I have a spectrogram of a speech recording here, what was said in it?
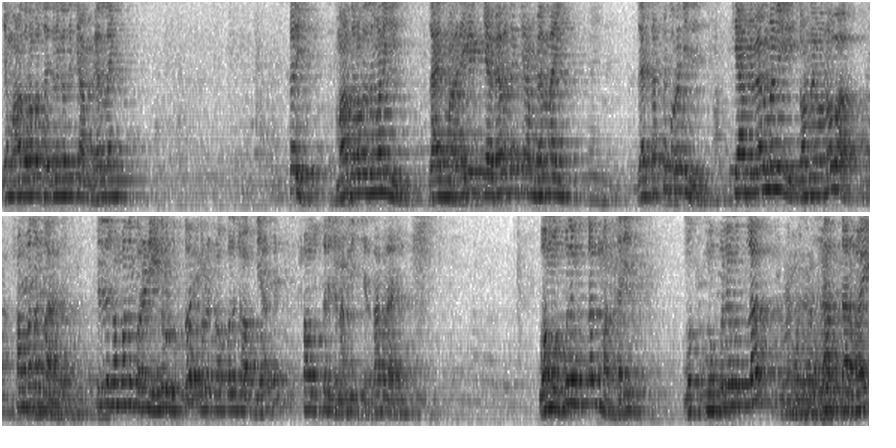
যে মা দরবা জায়দের কাছে কি আমি ফেল নাই? এই মা দরবা মানে কি? জায়দ মারা রেখে কে ফেল আছে কি আমি ফেল নাই? যার কাজটা করে নিজে কে আমি বেল মানে কি? দণ্ডায়মান হবা সম্পাদন করা। এটা তো সম্পাদন করেনি এগুলোর উত্তর এগুলো সব বলে জবাব দিয়ে আছে সহজ উত্তরের জন্য আমি দিচ্ছি না তারপরে আসেন। ওয়া মফুলে মুতলাক মাসদারিস। মফুলে মুতলাক মাসদার হয়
